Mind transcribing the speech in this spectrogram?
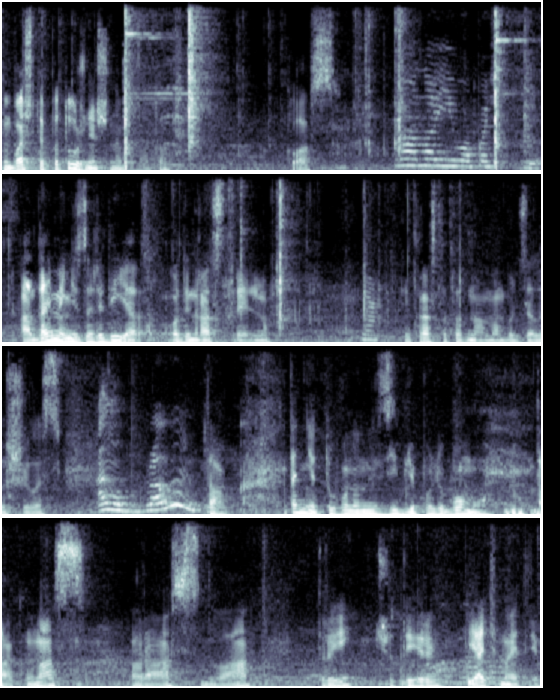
Ну, бачите, потужніше набагато. Клас. Ну, оно его почти. А дай мені заряди, я один раз стрільну. Да. Якраз тут одна, мабуть, залишилась. А ну, попробуем? Так, та ні, тут воно не зіб'є по-любому. Так, у нас раз, два, три, чотири, п'ять метрів.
